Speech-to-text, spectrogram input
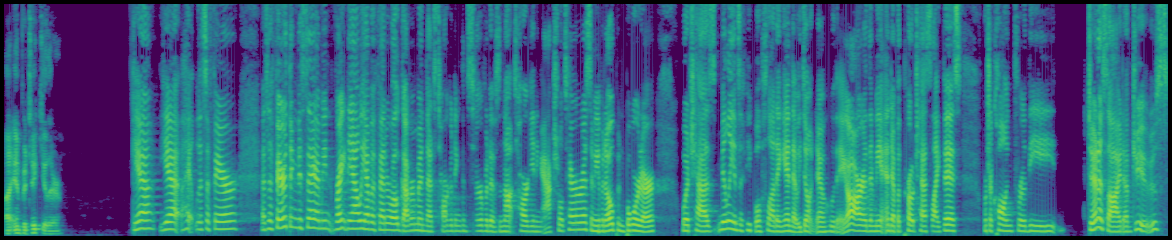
uh, in particular. Yeah, yeah, that's a fair that's a fair thing to say. I mean, right now we have a federal government that's targeting conservatives and not targeting actual terrorists, and we have an open border which has millions of people flooding in that we don't know who they are. Then we end up with protests like this, which are calling for the genocide of Jews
